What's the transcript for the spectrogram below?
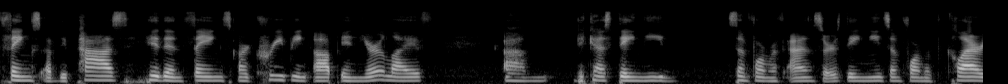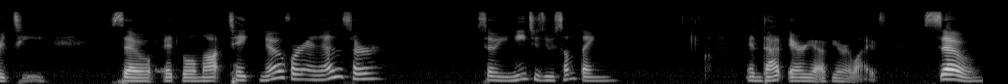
things of the past, hidden things are creeping up in your life um, because they need some form of answers, they need some form of clarity. So, it will not take no for an answer. So, you need to do something in that area of your life. So,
